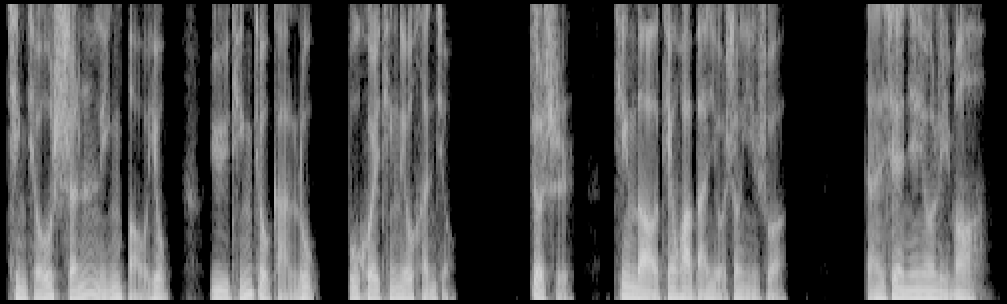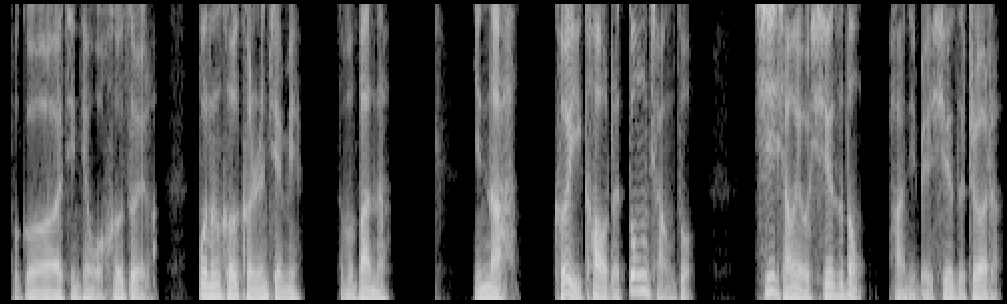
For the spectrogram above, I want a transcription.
请求神灵保佑，雨停就赶路，不会停留很久。”这时听到天花板有声音说：“感谢您有礼貌，不过今天我喝醉了。”不能和客人见面，怎么办呢？您呐，可以靠着东墙坐，西墙有蝎子洞，怕你被蝎子蛰着。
